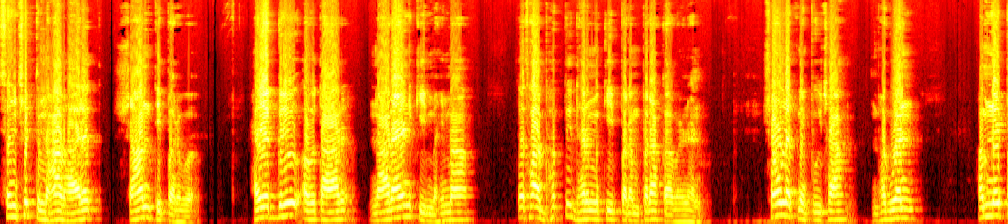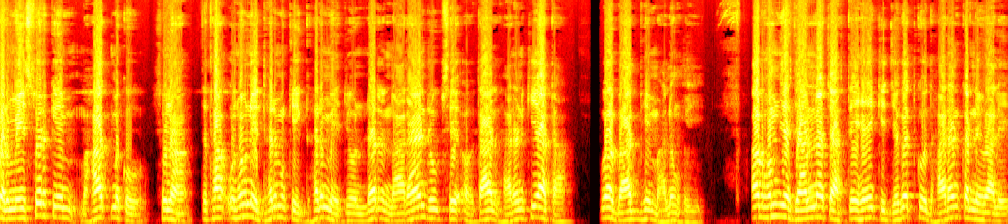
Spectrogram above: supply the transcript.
संक्षिप्त महाभारत, शांति पर्व। हयग्रीव अवतार, नारायण की महिमा तथा भक्ति धर्म की परंपरा का वर्णन। शौनक ने पूछा, भगवान, हमने परमेश्वर के महात्म को सुना तथा उन्होंने धर्म के घर में जो नर नारायण रूप से अवतार धारण किया था, वह बात भी मालूम हुई। अब हम यह जानना चाहते हैं कि जगत को धारण करने वाले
